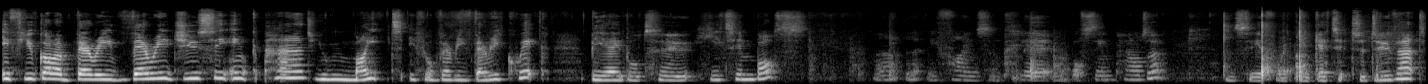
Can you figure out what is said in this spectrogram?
if you've got a very, very juicy ink pad, you might, if you're very, very quick, be able to heat emboss. Uh, let me find some clear embossing powder and see if I can get it to do that.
